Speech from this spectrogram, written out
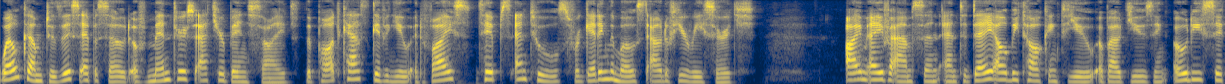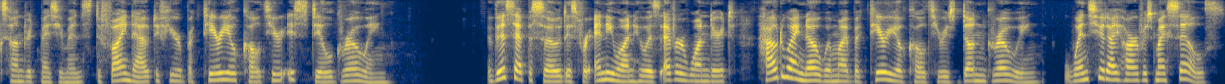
Welcome to this episode of Mentors at Your Benchside, the podcast giving you advice, tips, and tools for getting the most out of your research. I'm Ava Amson, and today I'll be talking to you about using OD600 measurements to find out if your bacterial culture is still growing. This episode is for anyone who has ever wondered how do I know when my bacterial culture is done growing? When should I harvest my cells?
